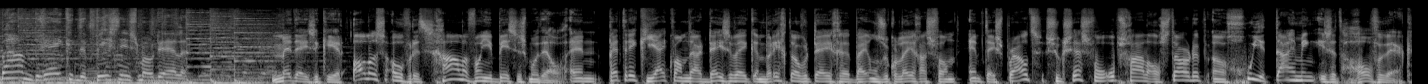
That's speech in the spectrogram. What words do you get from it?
Baanbrekende businessmodellen. Met deze keer alles over het schalen van je businessmodel. En Patrick, jij kwam daar deze week een bericht over tegen bij onze collega's van MT Sprout. Succesvol opschalen als start-up, een goede timing is het halve werk.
